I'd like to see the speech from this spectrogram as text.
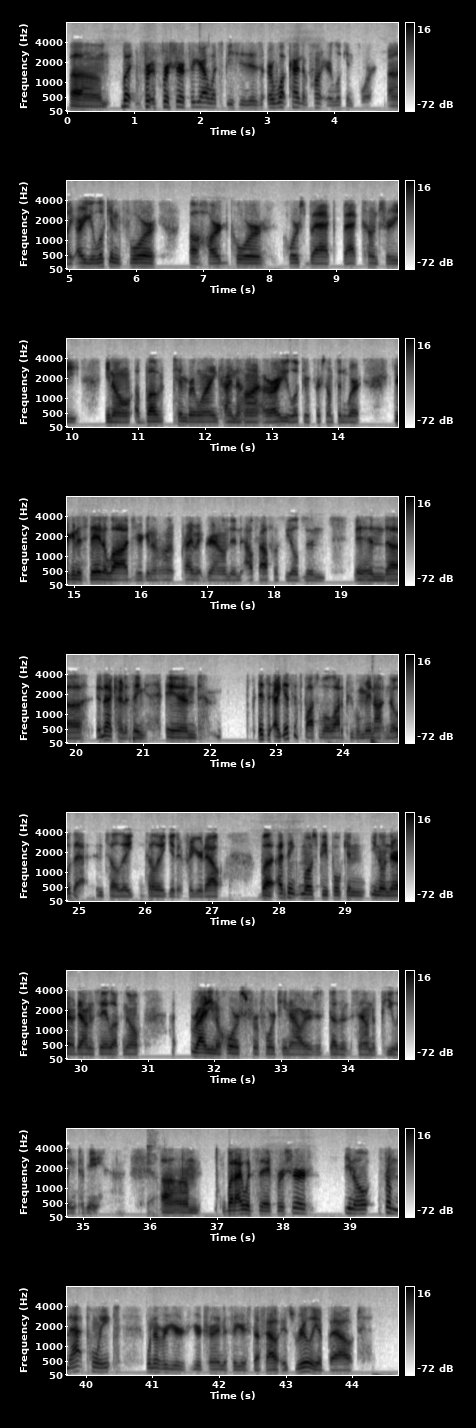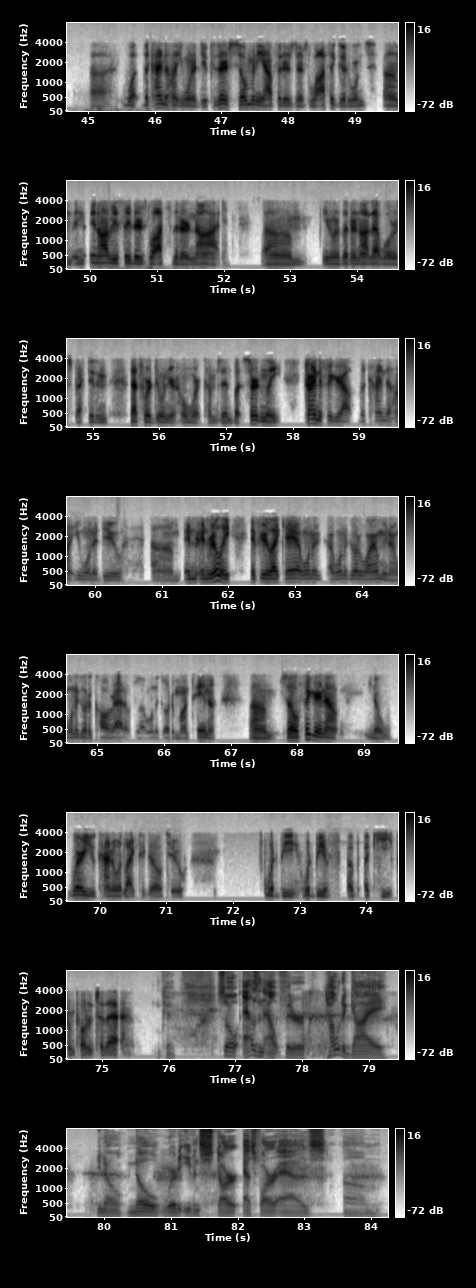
um, but for for sure, figure out what species is or what kind of hunt you're looking for. Uh, are you looking for a hardcore horseback backcountry, you know, above timberline kind of hunt, or are you looking for something where you're going to stay at a lodge, you're going to hunt private ground and alfalfa fields and and uh, and that kind of thing? And it's I guess it's possible a lot of people may not know that until they until they get it figured out. But I think most people can you know narrow it down and say, look, no, riding a horse for 14 hours just doesn't sound appealing to me. Yeah. Um, but I would say for sure, you know, from that point, whenever you're you're trying to figure stuff out, it's really about uh, what the kind of hunt you want to do because there's so many outfitters. There's lots of good ones, um, and and obviously there's lots that are not, um, you know, that are not that well respected, and that's where doing your homework comes in. But certainly trying to figure out the kind of hunt you want to do. Um, and, and really, if you're like, hey, I want to, I want to go to Wyoming, I want to go to Colorado, do I want to go to Montana? Um, so figuring out, you know, where you kind of would like to go to would be would be a, a, a key component to that. Okay. So, as an outfitter, how would a guy, you know, know where to even start as far as, um,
